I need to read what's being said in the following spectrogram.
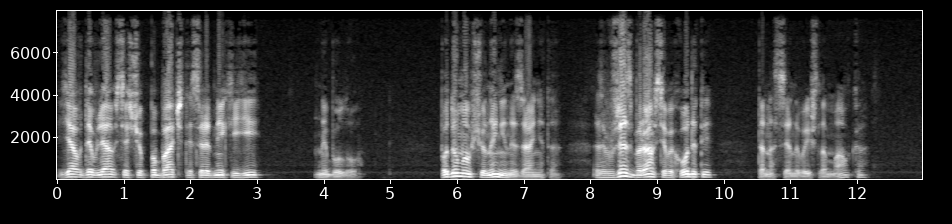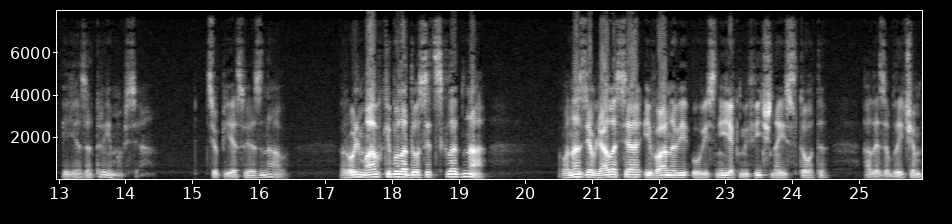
Я вдивлявся, щоб побачити серед них її не було. Подумав, що нині не зайнята. Вже збирався виходити, та на сцену вийшла мавка, і я затримався. Цю п'єсу я знав. Роль мавки була досить складна. Вона з'являлася Іванові у вісні як міфічна істота, але з обличчям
